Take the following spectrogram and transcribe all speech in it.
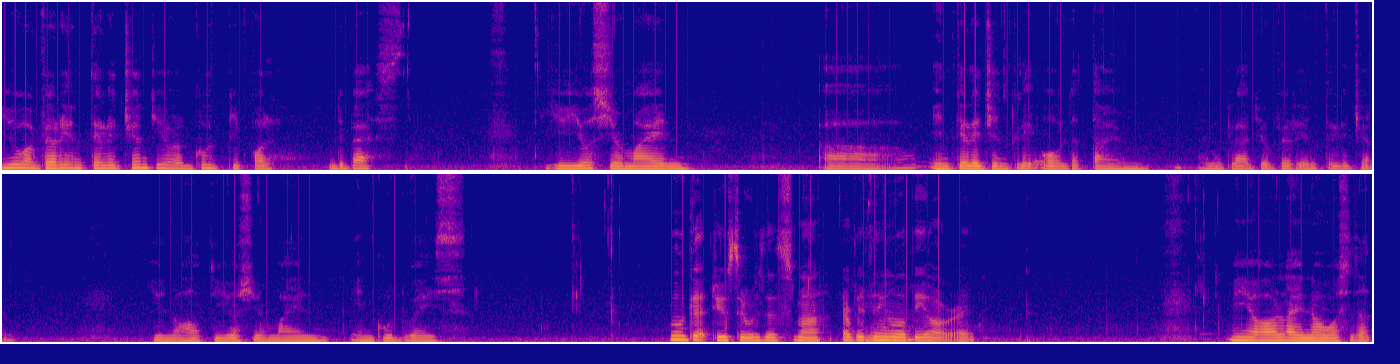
you are very intelligent. You are good people, the best. You use your mind uh, intelligently all the time. I'm glad you're very intelligent. You know how to use your mind in good ways. We'll get you through this, Ma. Everything Yeah. will be all right. Me, all I know was that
